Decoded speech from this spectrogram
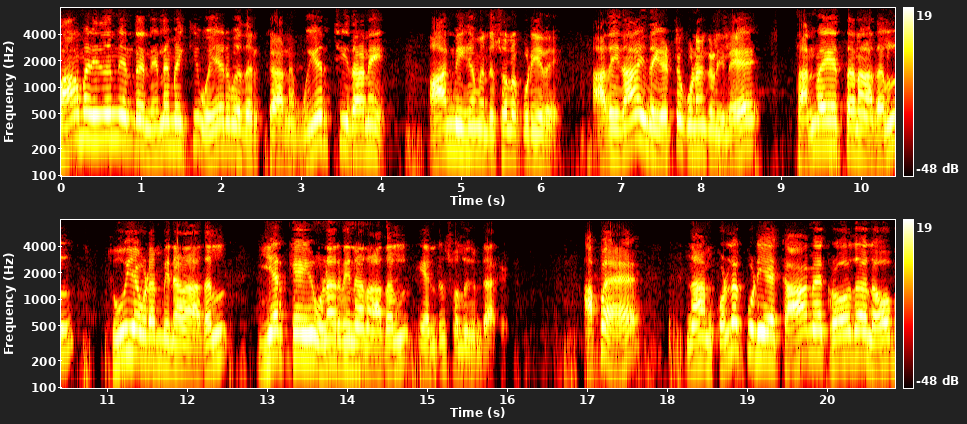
மாமனிதன் என்ற நிலைமைக்கு உயர்வதற்கான முயற்சி தானே ஆன்மீகம் என்று சொல்லக்கூடியது. அதை தான் இந்த எட்டு குணங்களிலே தன்மயத்தனாதல் தூய உடம்பினாதல் இயற்கை உணர்வினாதல் என்று சொல்லுகின்றார்கள். அப்ப நாம் கொள்ளக்கூடிய காம குரோத லோப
